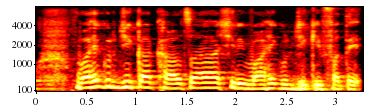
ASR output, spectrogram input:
ਵਾਹਿਗੁਰੂ ਜੀ ਕਾ ਖਾਲਸਾ, ਸ੍ਰੀ ਵਾਹਿਗੁਰੂ ਜੀ ਕੀ ਫਤਿਹ।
